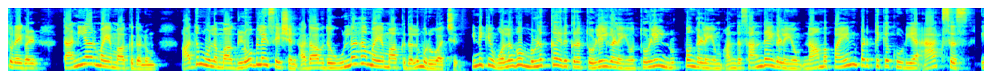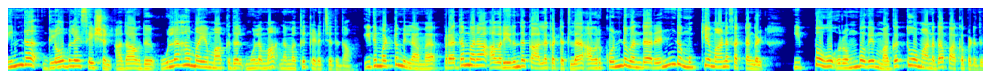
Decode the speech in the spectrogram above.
துறைகள் தனியார் மயமாக்குதலும் அது மூலமா குளோபலைசேஷன் அதாவது உலகமயமாக்குதலும் உருவாச்சு. இன்னைக்கு உலகம் முழுக்க இருக்கிற தொழில்களையும் தொழில் நுட்பங்களையும் அந்த சந்தைகளையும் நாம பயன்படுத்திக்க கூடிய ஆக்சஸ் இந்த குளோபலைசேஷன் அதாவது உலகமயமாக்குதல் மூலமா நமக்கு கிடைச்சதுதான். இது மட்டும் இல்லாம பிரதமரா அவர் இருந்த காலகட்டத்துல அவர் கொண்டு வந்த ரெண்டு முக்கியமான சட்டங்கள் இப்பவும் ரொம்பவே மகத்துவமானதா பார்க்கப்படுது.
